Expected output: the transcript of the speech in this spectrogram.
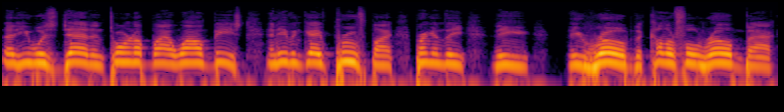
that he was dead and torn up by a wild beast, and even gave proof by bringing the, the, the robe, the colorful robe, back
